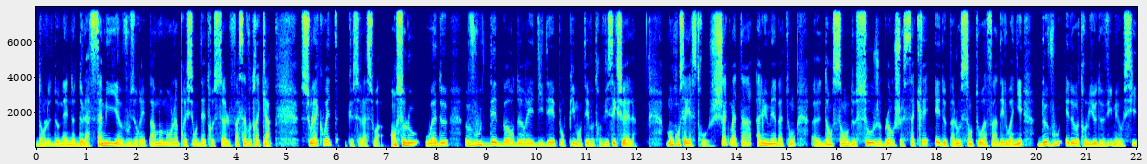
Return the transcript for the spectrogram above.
Dans le domaine de la famille, vous aurez par moments l'impression d'être seul face à vos tracas. Sous la couette, que cela soit en solo ou à deux, vous déborderez d'idées pour pimenter votre vie sexuelle. Mon conseil astro, chaque matin, allumez un bâton euh, d'encens de sauge blanche sacrée et de palo santo afin d'éloigner de vous et de votre lieu de vie, mais aussi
